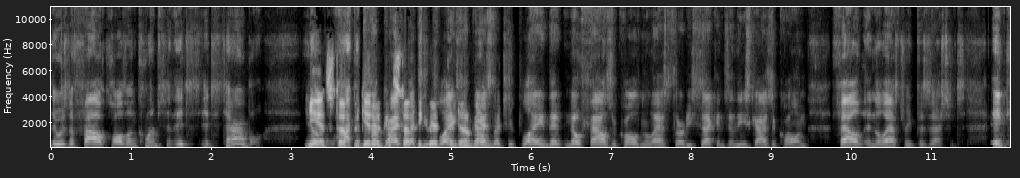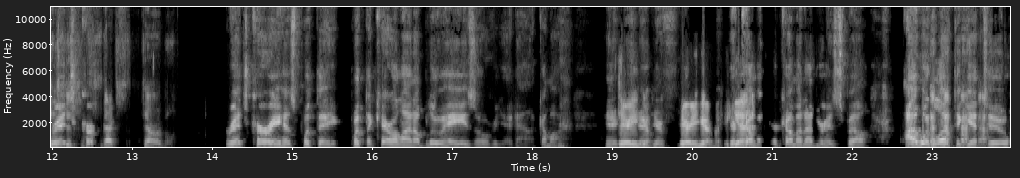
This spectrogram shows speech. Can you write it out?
there was a foul called on Clemson. It's it's terrible. You yeah, know, it's tough to get some guys let you play. Some guys let you play, that no fouls are called in the last thirty seconds, and these guys are calling foul in the last three possessions. Inconsistency. Rich, That's terrible. Rich Curry has put the put the Carolina Blue Haze over you now. Come on. You're, there you go. You're, there you go. You're, yeah. coming, you're coming under his spell. I would love to get to.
